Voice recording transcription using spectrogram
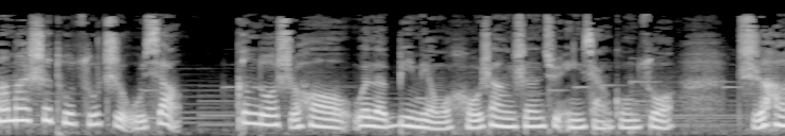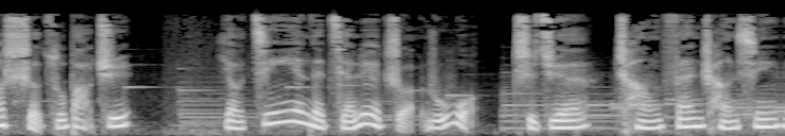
妈妈试图阻止无效，更多时候为了避免我喉上身去影响工作，只好舍卒保车。有经验的劫掠者如我，只觉常翻常新，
